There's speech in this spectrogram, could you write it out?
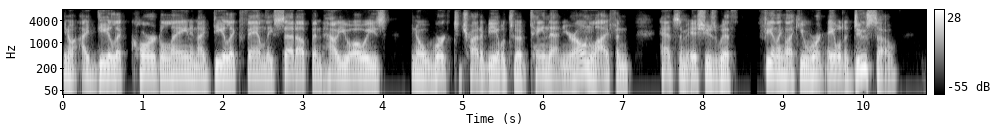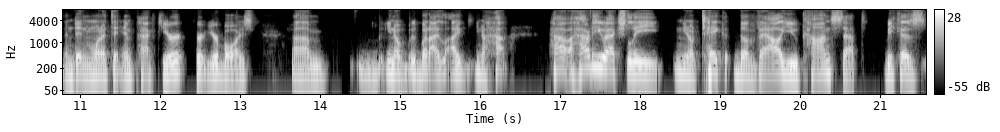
you know idyllic Coeur d'Alene and idyllic family setup and how you always you know work to try to be able to obtain that in your own life and had some issues with feeling like you weren't able to do so and didn't want it to impact your your boys um, you know, but I, I, you know, how, how, how do you actually, you know, take the value concept? Because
